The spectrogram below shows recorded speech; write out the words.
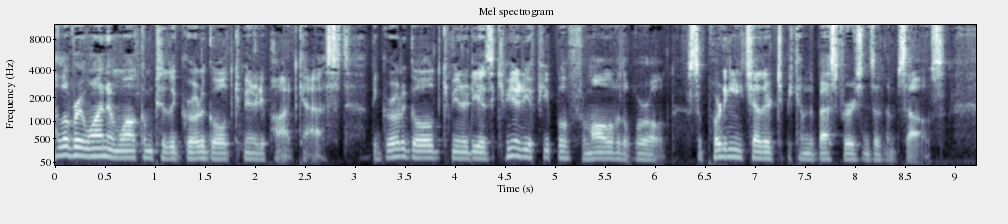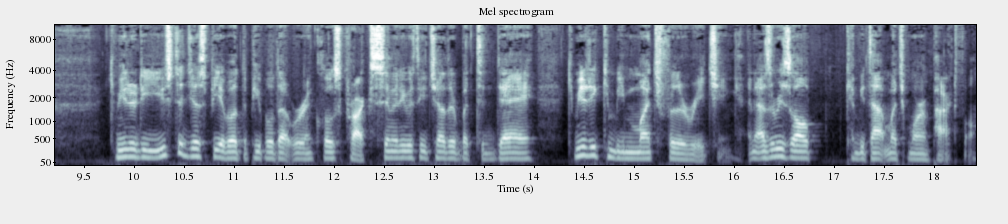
Hello, everyone, and welcome to the Grow to Gold Community Podcast. The Grow to Gold community is a community of people from all over the world, supporting each other to become the best versions of themselves. Community used to just be about the people that were in close proximity with each other, but today, community can be much further reaching, and as a result, can be that much more impactful.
